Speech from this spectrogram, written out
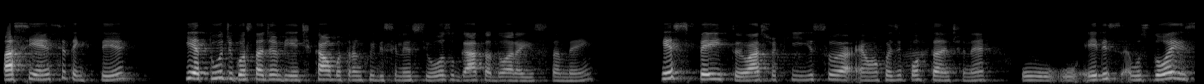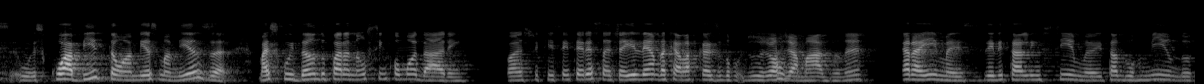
Paciência tem que ter, quietude, gostar de ambiente calmo, tranquilo e silencioso, o gato adora isso também respeito, eu acho que isso é uma coisa importante, né? O, o, eles, os dois os, coabitam a mesma mesa, mas cuidando para não se incomodarem. Eu acho que isso é interessante. Aí lembra aquela coisa do, do Jorge Amado, né? Peraí, mas ele está ali em cima, ele está dormindo.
